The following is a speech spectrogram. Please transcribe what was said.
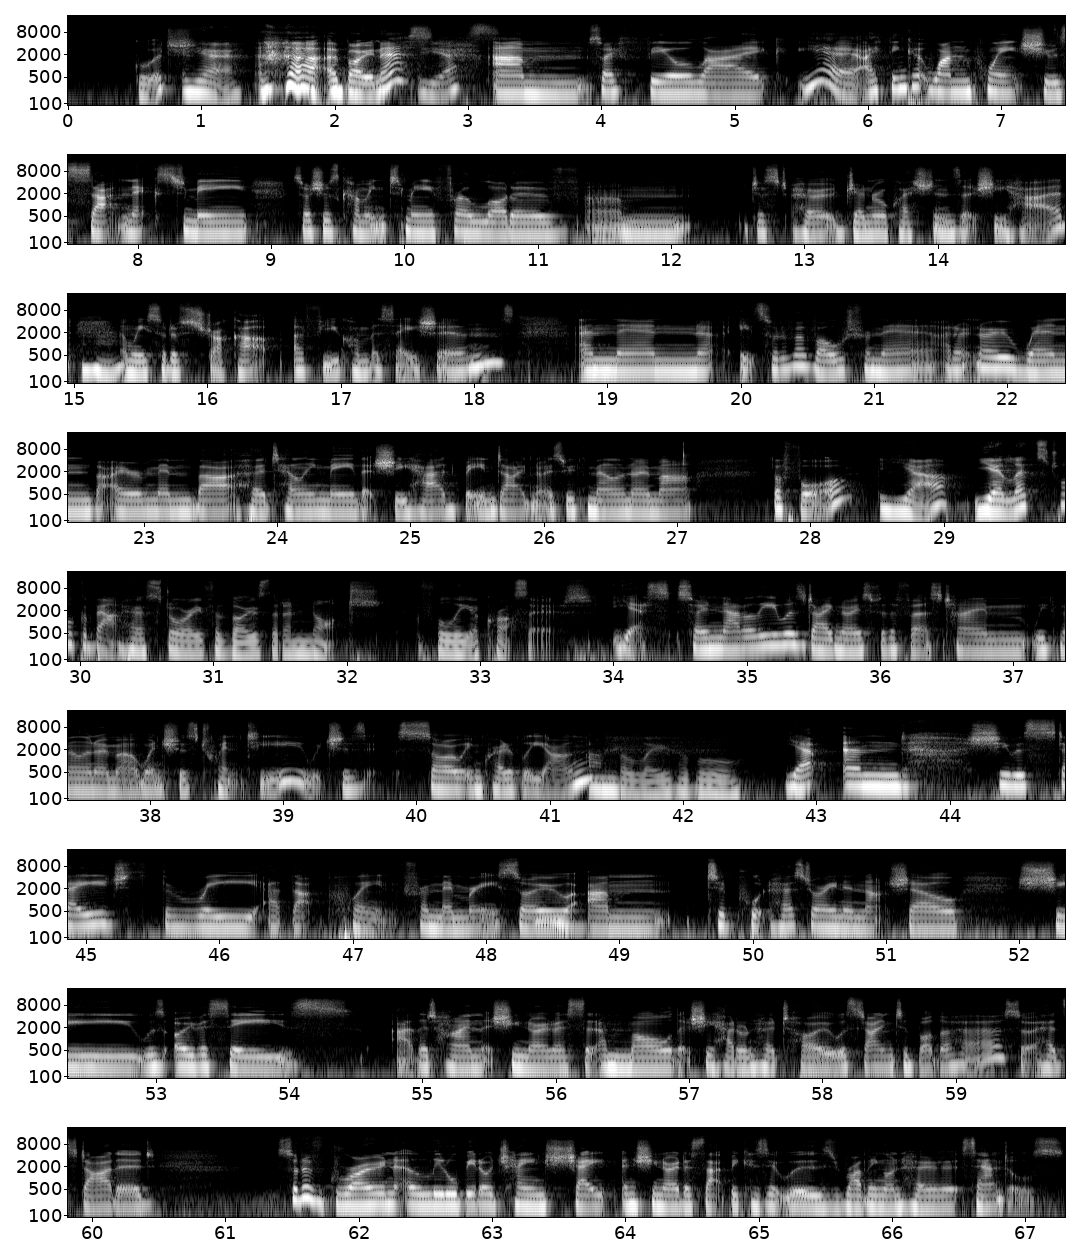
good. Yeah. a bonus. Yes. Um, so I feel like, yeah, I think at one point she was sat next to me. So she was coming to me for a lot of um, just her general questions that she had. And we sort of struck up a few conversations. And then it sort of evolved from there. I don't know when, but I remember her telling me that she had been diagnosed with melanoma before. Yeah. Yeah. Let's talk about her story for those that are not fully across it. Yes. So Natalie was diagnosed for the first time with melanoma when she was 20, which is so incredibly young. Unbelievable. Yep. And she was stage three at that point from memory. So, um, to put her story in a nutshell, she was overseas at the time that she noticed that a mole that she had on her toe was starting to bother her. So it had started sort of grown a little bit or changed shape, and she noticed that because it was rubbing on her sandals.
